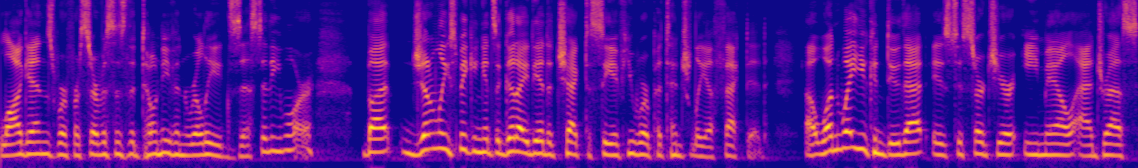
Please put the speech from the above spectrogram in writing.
logins were for services that don't even really exist anymore. But generally speaking, it's a good idea to check to see if you were potentially affected. Uh, one way you can do that is to search your email address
